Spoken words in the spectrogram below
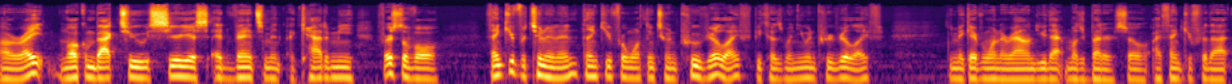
All right, welcome back to Serious Advancement Academy. First of all, thank you for tuning in. Thank you for wanting to improve your life because when you improve your life, you make everyone around you that much better. So I thank you for that.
